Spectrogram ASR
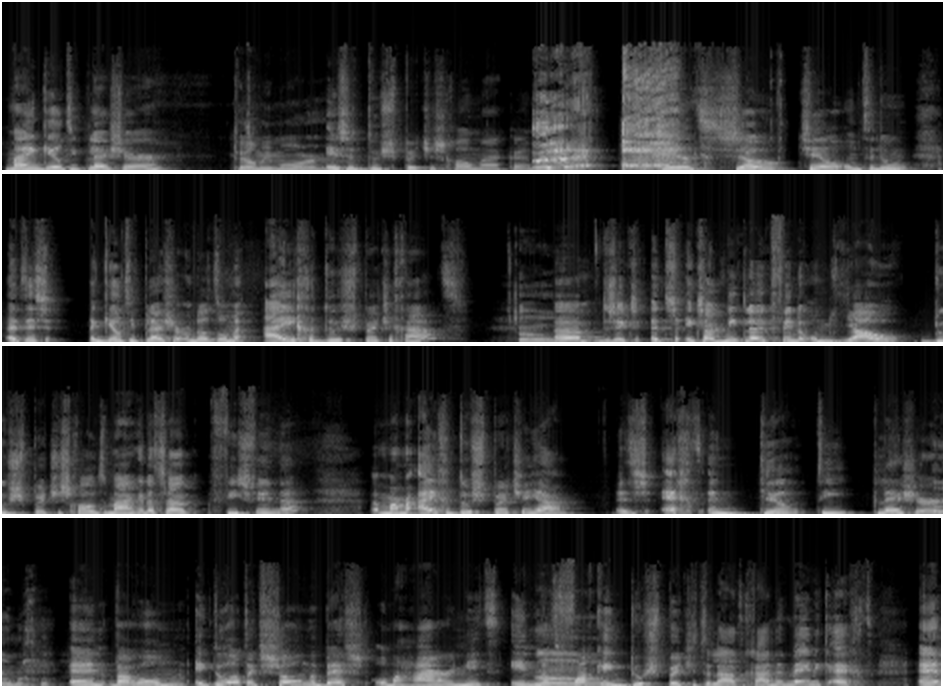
Mijn guilty pleasure Tell me more. is het doucheputje schoonmaken. Ik vind het zo chill om te doen. Het is een guilty pleasure omdat het om mijn eigen doucheputje gaat. Oh. Ehm, dus ik, het, ik zou het niet leuk vinden om jouw doucheputje schoon te maken. Dat zou ik vies vinden. Uh, maar mijn eigen doucheputje, ja. Het is echt een guilty pleasure. oh mijn god. En waarom? Ik doe altijd zo mijn best om mijn haar niet in dat Oh. fucking doucheputje te laten gaan. Dat meen ik echt. En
